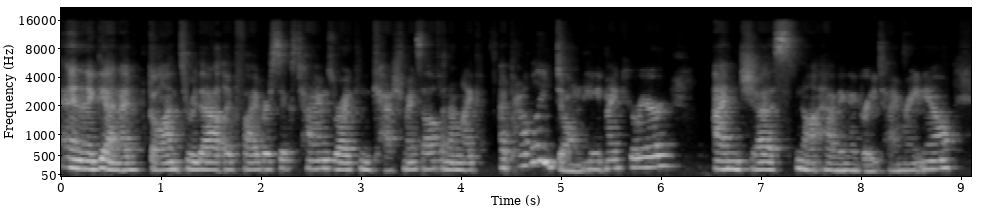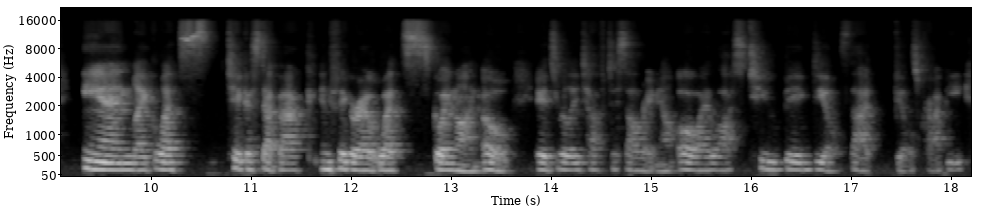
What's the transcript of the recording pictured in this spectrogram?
And again, I've gone through that like five or six times where I can catch myself and I'm like, I probably don't hate my career. I'm just not having a great time right now and like let's take a step back and figure out what's going on. Oh, it's really tough to sell right now. Oh, I lost two big deals. That feels crappy.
